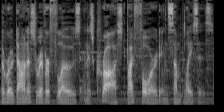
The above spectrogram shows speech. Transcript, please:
the Rhodanus River flows and is crossed by ford in some places.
